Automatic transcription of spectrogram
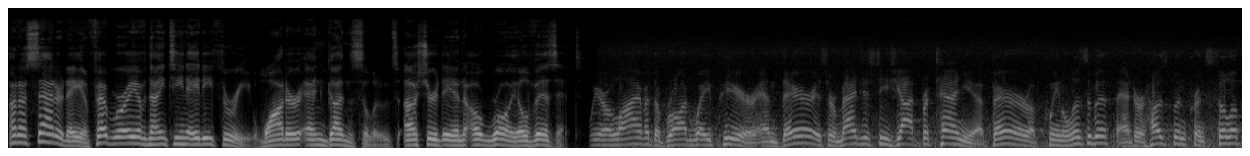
On a Saturday in February of 1983, water and gun salutes ushered in a royal visit. We are live at the Broadway Pier, and there is Her Majesty's Yacht Britannia, bearer of Queen Elizabeth and her husband, Prince Philip,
